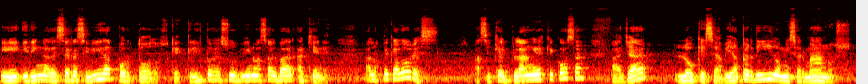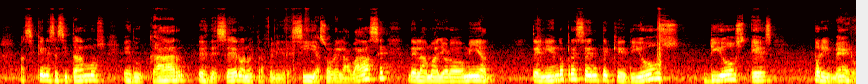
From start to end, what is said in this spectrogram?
y, digna de ser recibida por todos, que Cristo Jesús vino a salvar a quienes, a los pecadores. Así que el plan es qué cosa? Hallar lo que se había perdido, mis hermanos. Así que necesitamos educar desde cero a nuestra feligresía sobre la base de la mayordomía, teniendo presente que Dios, Dios es primero.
